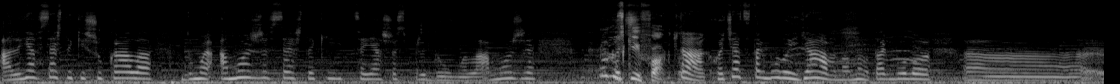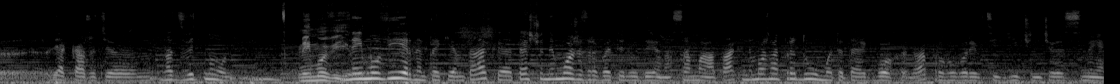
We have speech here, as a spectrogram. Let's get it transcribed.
Але я все ж таки шукала, думаю, а може, все ж таки це я щось придумала, а може. е, Ну, хоч- людський фактор. так, хоча це так було явно, ну так було, е, як кажуть, е, ну, Неймовірно. неймовірним таким, так е, те, що не може зробити людина сама, так не можна придумати, так як Бог да, проговорив цій дівчині через сни.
